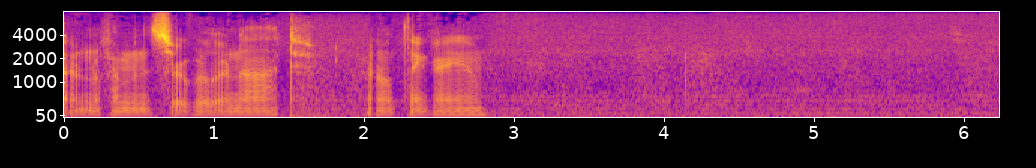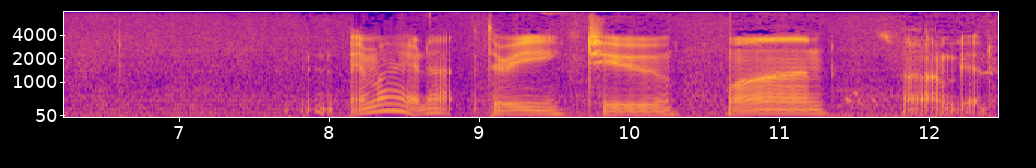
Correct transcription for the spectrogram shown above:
I don't know if I'm in the circle or not. I don't think I am. Am I or not? Three, two, one. Oh, I'm good.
